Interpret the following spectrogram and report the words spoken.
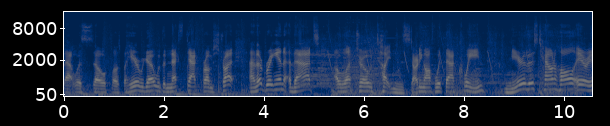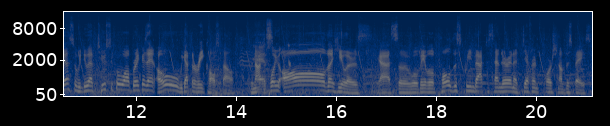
that was so close. But here we go with the next attack from Strut. And they're bringing that Electro Titans, starting off with that Queen near this town hall area. So we do have two super wall breakers and oh, we got the recall spell. We're not yes. deploying all the healers. Yeah, so we'll be able to pull this queen back to send her in a different portion of the space.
